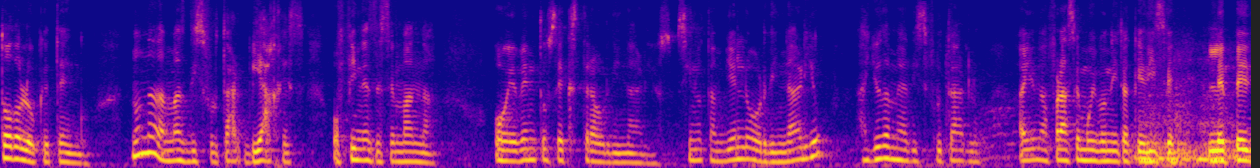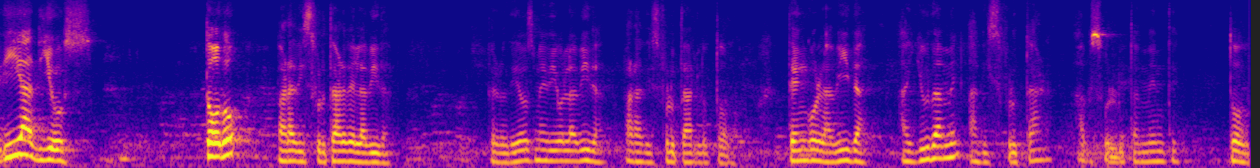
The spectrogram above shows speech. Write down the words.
todo lo que tengo. No nada más disfrutar viajes o fines de semana o eventos extraordinarios, sino también lo ordinario, ayúdame a disfrutarlo. Hay una frase muy bonita que dice, le pedí a Dios todo para disfrutar de la vida pero Dios me dio la vida para disfrutarlo todo. Tengo la vida, ayúdame a disfrutar absolutamente todo,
